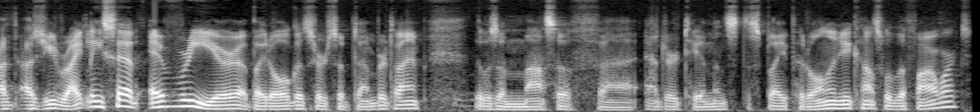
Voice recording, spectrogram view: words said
As you rightly said, every year about August or September time, there was a massive uh, entertainment display put on in Newcastle with the fireworks.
